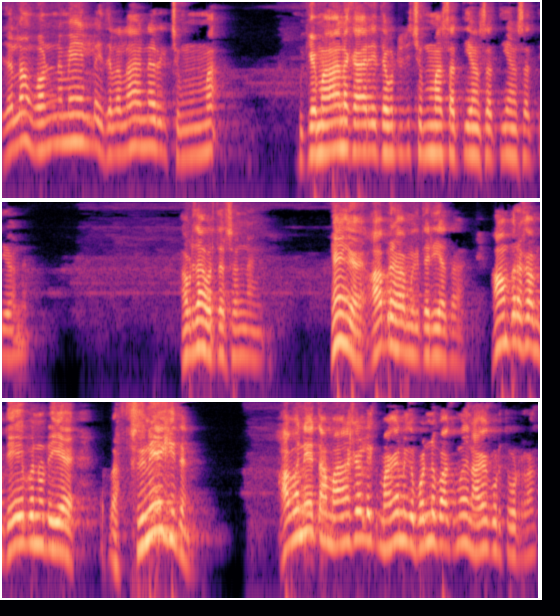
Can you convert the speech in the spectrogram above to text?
இதெல்லாம் ஒன்றுமே இல்லை. இதிலெல்லாம் என்ன இருக்கு? சும்மா முக்கியமான காரியத்தை விட்டுட்டு சும்மா சத்தியம் சத்தியம் சத்தியம்னு. அப்படி தான் ஒருத்தர் சொன்னாங்க. ஏங்க ஆபிரகாமுக்கு தெரியாதா? ஆப்ரஹாம் தேவனுடைய சிநேகிதன். அவனே தன் மகளுக்கு மகனுக்கு பொண்ணு பார்க்கும்போது நகை கொடுத்து விட்றான்.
